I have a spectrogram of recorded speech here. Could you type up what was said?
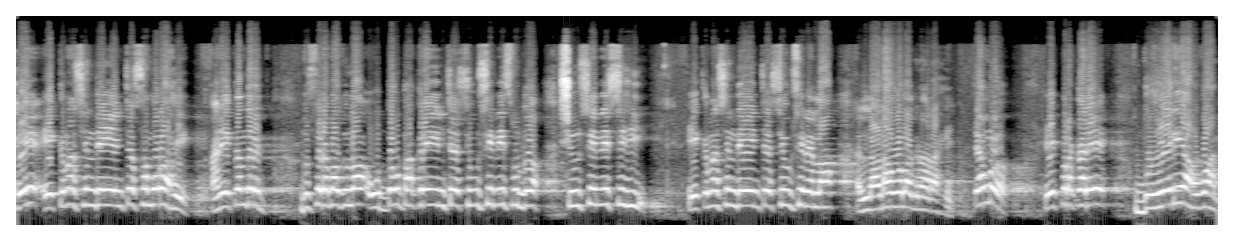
हे एकनाथ शिंदे यांच्या समोर आहे. आणि एकंदरीत दुसऱ्या बाजूला उद्धव ठाकरे यांच्या शिवसेने सुद्धा शिवसेनेशीही एकनाथ शिंदे यांच्या शिवसेनेला लढावं लागणार आहे. त्यामुळं एक प्रकारे दुहेरी आव्हान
